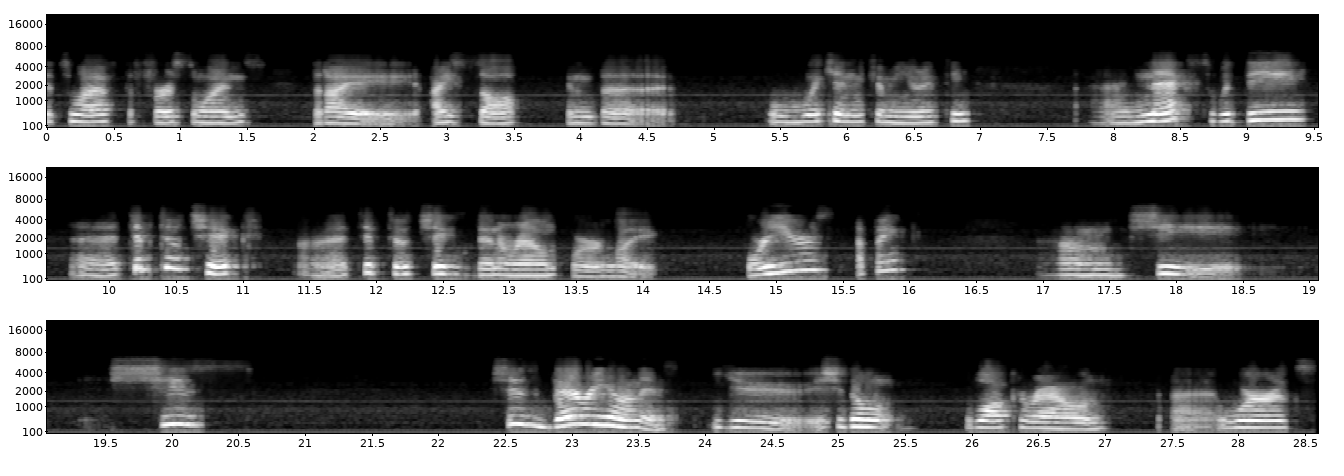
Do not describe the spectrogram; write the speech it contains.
it's one of the first ones that I I saw in the Wiccan community. Uh, next would be uh, Tiptoe Chick. Uh, Tiptoe Chick's been around for like four years, I think. Um, she she's she's very honest. You she don't walk around uh, words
